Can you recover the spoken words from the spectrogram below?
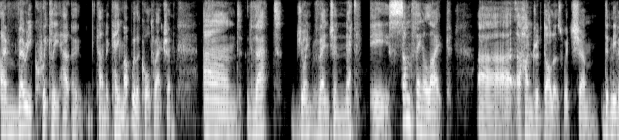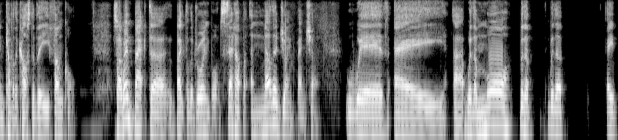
I very quickly had, uh, kind of came up with a call to action and that joint venture netted something like uh, a uh, hundred dollars, which um, didn't even cover the cost of the phone call. So I went back to back to the drawing board, set up another joint venture with a uh, with a more with a with a a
